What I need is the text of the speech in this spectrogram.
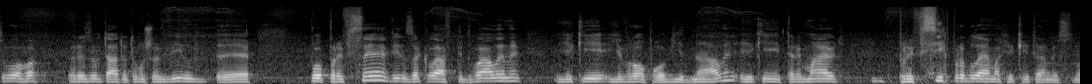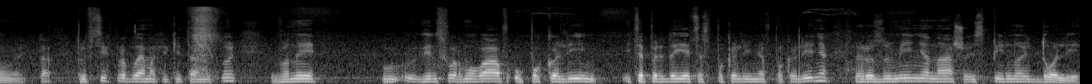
свого результату, тому що він, е, попри все, він заклав підвалини, які Європу об'єднали, які тримають при всіх проблемах, які там існують. Так? При всіх проблемах, які там існують, вони він сформував у поколінь, і це передається з покоління в покоління, розуміння нашої спільної долі,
